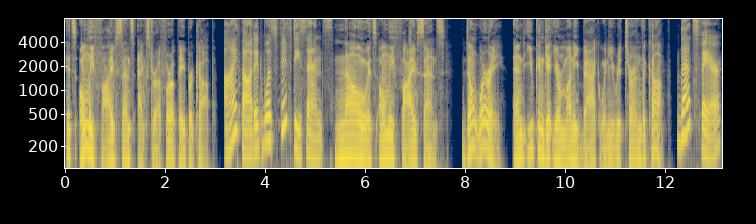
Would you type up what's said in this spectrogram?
It's only 5 cents extra for a paper cup. I thought it was 50 cents. No, it's only 5 cents. Don't worry, and you can get your money back when you return the cup. That's fair.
